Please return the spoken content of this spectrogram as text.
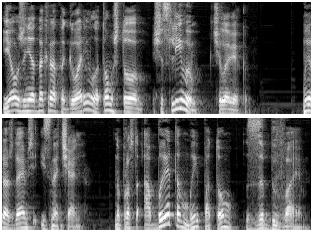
Я уже неоднократно говорил о том, что счастливым человеком мы рождаемся изначально. Но просто об этом мы потом забываем.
